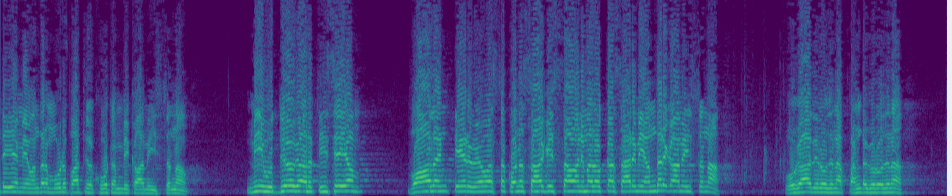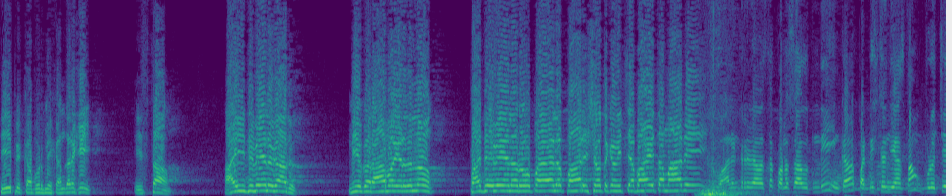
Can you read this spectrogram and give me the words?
ఎన్డీఏ మేమందరం మూడు పార్టీల కూటమి మీకు హామీ ఇస్తున్నాం. మీ ఉద్యోగాలు తీసేయం వాలంటీర్ వ్యవస్థ కొనసాగిస్తామని మరొక్కసారి మీ అందరికి హామీ ఇస్తున్నా. ఉగాది రోజున పండుగ రోజున తీపి కబుర్ మీకు అందరికీ ఇస్తాం. ఐదు వేలు కాదు మీకు రాబోయే రోజుల్లో పదివేల రూపాయలు పారిశోధకం ఇచ్చే బాధ్యత మాది. వాలంటీర్ వ్యవస్థ కొనసాగుతుంది ఇంకా పటిష్టం చేస్తాం. ఇప్పుడు వచ్చే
